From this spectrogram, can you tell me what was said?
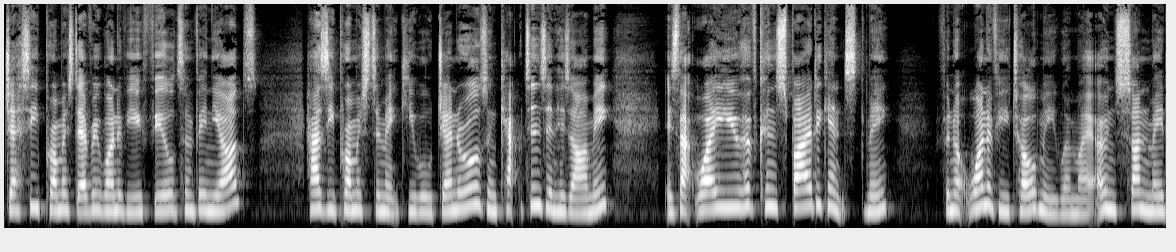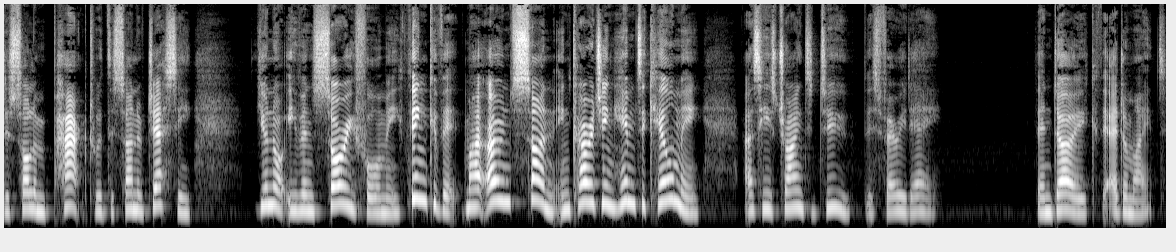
Jesse promised every one of you fields and vineyards? Has he promised to make you all generals and captains in his army? Is that why you have conspired against me? For not one of you told me when my own son made a solemn pact with the son of Jesse. You're not even sorry for me. Think of it, my own son, encouraging him to kill me, as he's trying to do this very day. Then Doeg the Edomite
